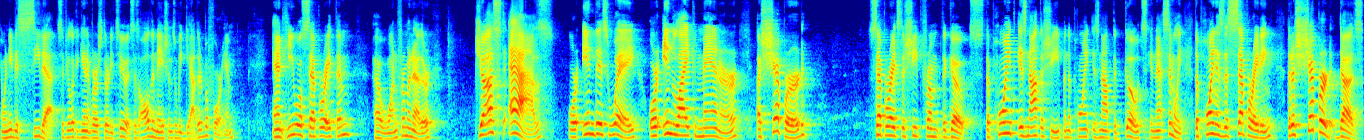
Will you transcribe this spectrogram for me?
And we need to see that. So if you look again at verse 32, it says, All the nations will be gathered before him, and he will separate them uh, one from another, just as, or in this way, or in like manner, a shepherd separates the sheep from the goats. The point is not the sheep, and the point is not the goats in that simile. The point is the separating that a shepherd does.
